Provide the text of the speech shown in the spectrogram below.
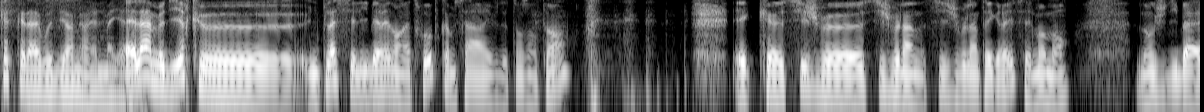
Qu'est-ce qu'elle a à vous dire, Muriel Mayette? Elle a à me dire que une place s'est libérée dans la troupe, comme ça arrive de temps en temps. et que si je veux, si je veux si je veux l'intégrer, c'est le moment. Donc je dis bah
